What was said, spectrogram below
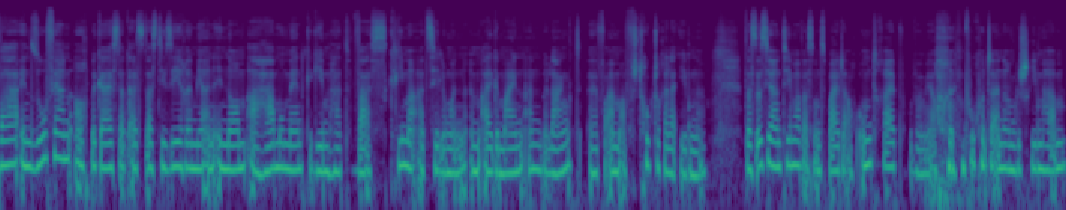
war insofern auch begeistert, als dass die Serie mir einen enormen Aha-Moment gegeben hat, was Klimaerzählungen im Allgemeinen anbelangt, äh, vor allem auf struktureller Ebene. Das ist ja ein Thema, was uns beide auch umtreibt, worüber wir auch ein Buch unter anderem geschrieben haben.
